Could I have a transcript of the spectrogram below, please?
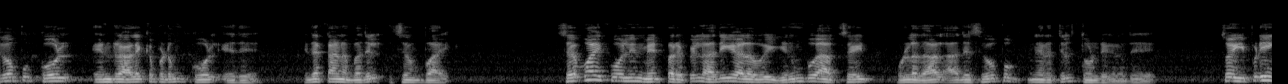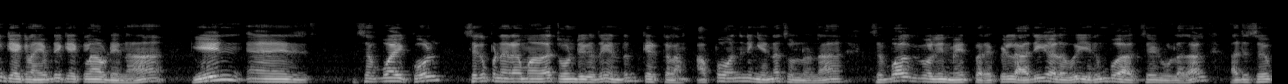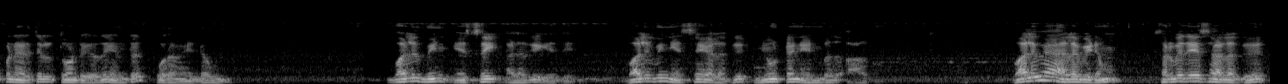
சிவப்பு கோள் என்று அழைக்கப்படும் கோள் எது? இதற்கான பதில் செவ்வாய். செவ்வாய் கோளின் மேற்பரப்பில் அதிக அளவு இரும்பு ஆக்சைடு உள்ளதால் அது சிவப்பு நிறத்தில் தோன்றுகிறது. ஸோ இப்படியும் கேட்கலாம். எப்படி கேட்கலாம் அப்படின்னா ஏன் செவ்வாய் கோள் சிகப்பு நிறமாக தோன்றுகிறது என்றும் கேட்கலாம். அப்போ வந்து நீங்கள் என்ன சொல்லணும்னா செவ்வாய் கோளின் மேற்பரப்பில் அதிக அளவு இரும்பு ஆக்சைடு உள்ளதால் அது சிவப்பு நிறத்தில் தோன்றுகிறது என்று கூற வேண்டும். வலுவின் எஸ்ஐ அலகு எது? வலுவின் எஸ்ஐ அலகு நியூட்டன் என்பது ஆகும். வலுவை அளவிடும் சர்வதேச அலகு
